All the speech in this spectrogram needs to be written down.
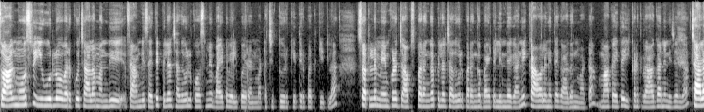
సో ఆల్మోస్ట్ ఈ ఊర్లో వరకు చాలామంది ఫ్యామిలీస్ అయితే పిల్లల చదువుల కోసమే బయట వెళ్ళిపోయారు అనమాట చిత్తూరుకి తిరుపతికి ఇట్లా. సో అట్లనే మేము కూడా జాబ్స్ పరంగా పిల్లల చదువుల పరంగా బయట వెళ్ళిందే కానీ కావాలనైతే కాదనమాట మాకైతే ఇక్కడికి రాగానే నిజంగా చాలా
